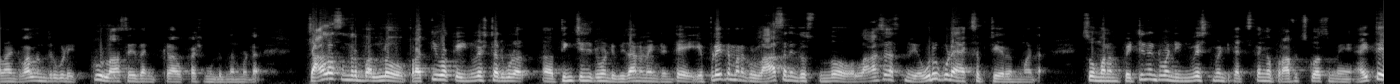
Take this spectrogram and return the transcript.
అలాంటి వాళ్ళందరూ కూడా ఎక్కువ లాస్ అయ్యేదానికి ఇక్కడ అవకాశం ఉంటుందన్నమాట. చాలా సందర్భాల్లో ప్రతి ఒక్క ఇన్వెస్టర్ కూడా థింక్ చేసేటువంటి విధానం ఏంటంటే ఎప్పుడైతే మనకు లాస్ అనేది వస్తుందో లాసెస్ను ఎవరు కూడా యాక్సెప్ట్ చేయరు అనమాట సో మనం పెట్టినటువంటి ఇన్వెస్ట్మెంట్ ఖచ్చితంగా ప్రాఫిట్స్ కోసమే. అయితే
